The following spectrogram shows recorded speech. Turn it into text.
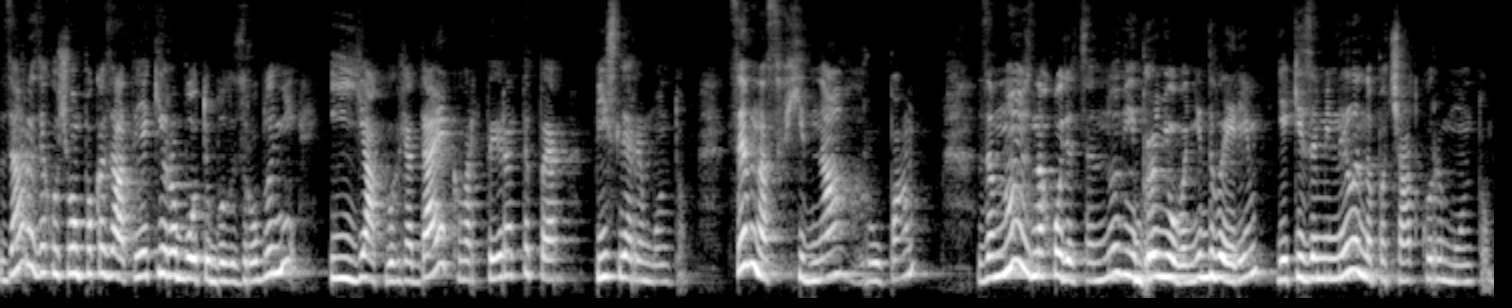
Зараз я хочу вам показати, які роботи були зроблені і як виглядає квартира тепер після ремонту. Це в нас вхідна група. За мною знаходяться нові броньовані двері, які замінили на початку ремонту.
